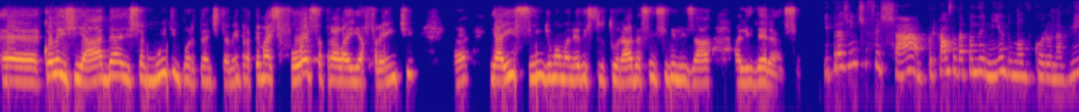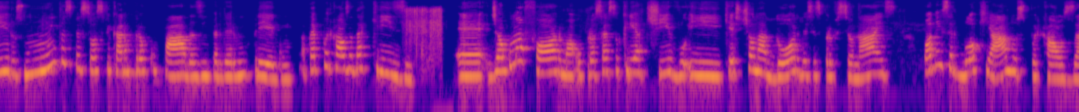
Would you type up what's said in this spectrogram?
é, colegiada, isso é muito importante também para ter mais força para ela ir à frente, né? e aí sim, de uma maneira estruturada, sensibilizar a liderança. E para a gente fechar, por causa da pandemia do novo coronavírus, muitas pessoas ficaram preocupadas em perder o emprego, até por causa da crise. É, de alguma forma, o processo criativo e questionador desses profissionais podem ser bloqueados por causa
